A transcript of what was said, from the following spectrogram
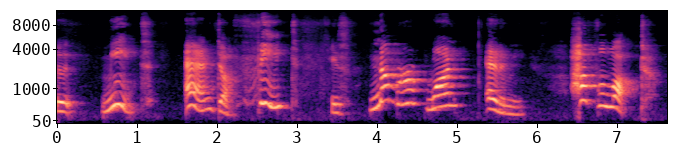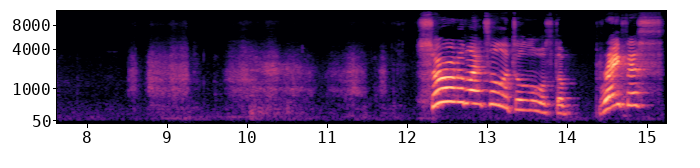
to meet and defeat his number one enemy, Huffalot. Sir Lancelot was the bravest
